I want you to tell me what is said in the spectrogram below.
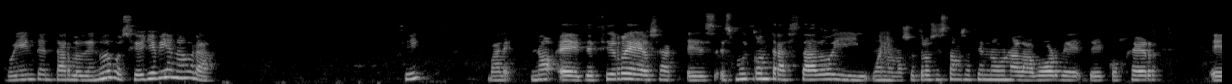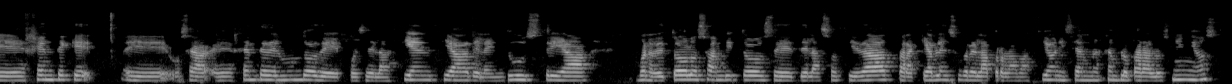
Voy a intentarlo de nuevo. ¿Se oye bien ahora? ¿Sí? Vale, no, eh, decirle, o sea, es, muy contrastado y bueno, nosotros estamos haciendo una labor de, coger eh, gente que, eh, o sea, gente del mundo de, pues, de la ciencia, de la industria, bueno, de todos los ámbitos de, la sociedad para que hablen sobre la programación y sean un ejemplo para los niños.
